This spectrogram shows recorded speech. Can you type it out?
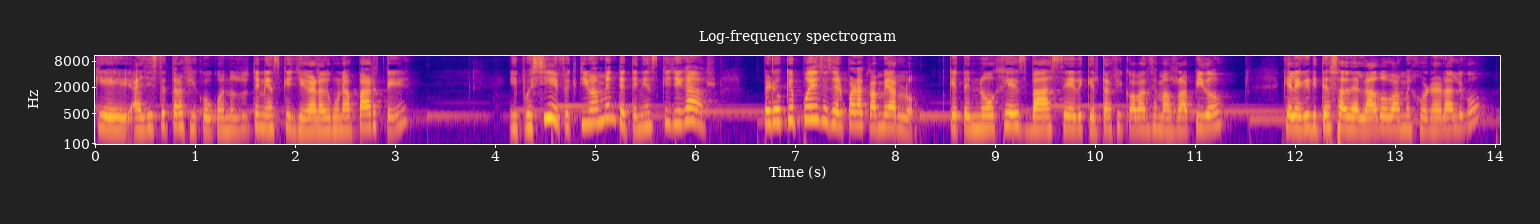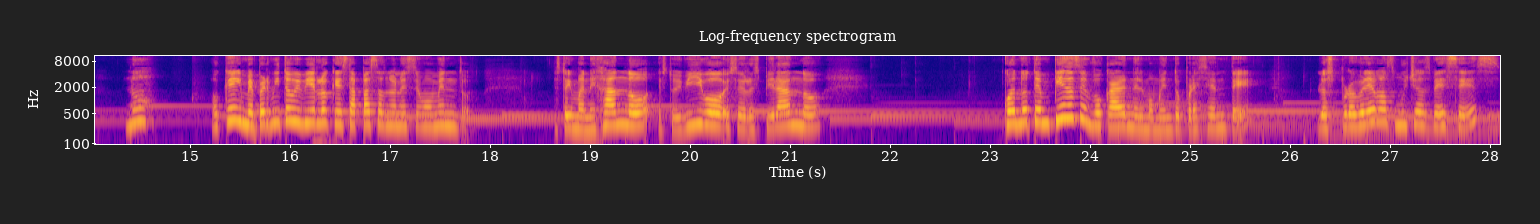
que hay este tráfico cuando tú tenías que llegar a alguna parte. Y pues sí, efectivamente tenías que llegar. Pero ¿qué puedes hacer para cambiarlo? ¿Que te enojes va a hacer que el tráfico avance más rápido? ¿Que le grites al de al lado va a mejorar algo? No. Ok, me permito vivir lo que está pasando en este momento. Estoy manejando, estoy vivo, estoy respirando, cuando te empiezas a enfocar en el momento presente, los problemas muchas veces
